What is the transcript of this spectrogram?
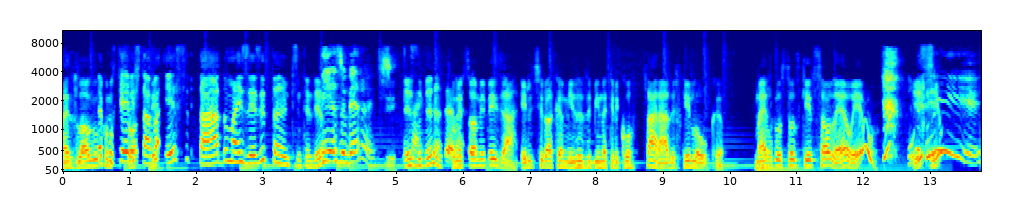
Mas logo É porque ele estava be- excitado, mas hesitante, entendeu? E exuberante. Exuberante. Começou a me beijar. Ele tirou a camisa exibindo aquele corpo sarado e fiquei louca. Mais gostoso que esse só o Léo. Eu? Eu? Ih,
